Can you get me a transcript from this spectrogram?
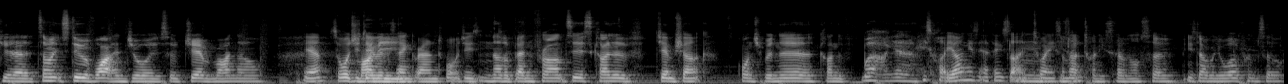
Yeah, something to do with what I enjoy. So gym right now. Yeah. So what would you do with ten grand? What would you Another Ben Francis kind of Gymshark? entrepreneur, kind of. Well, yeah. He's quite young, isn't he? I think he's like Mm, twenty He's something. like 27 or so. He's done really well for himself.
